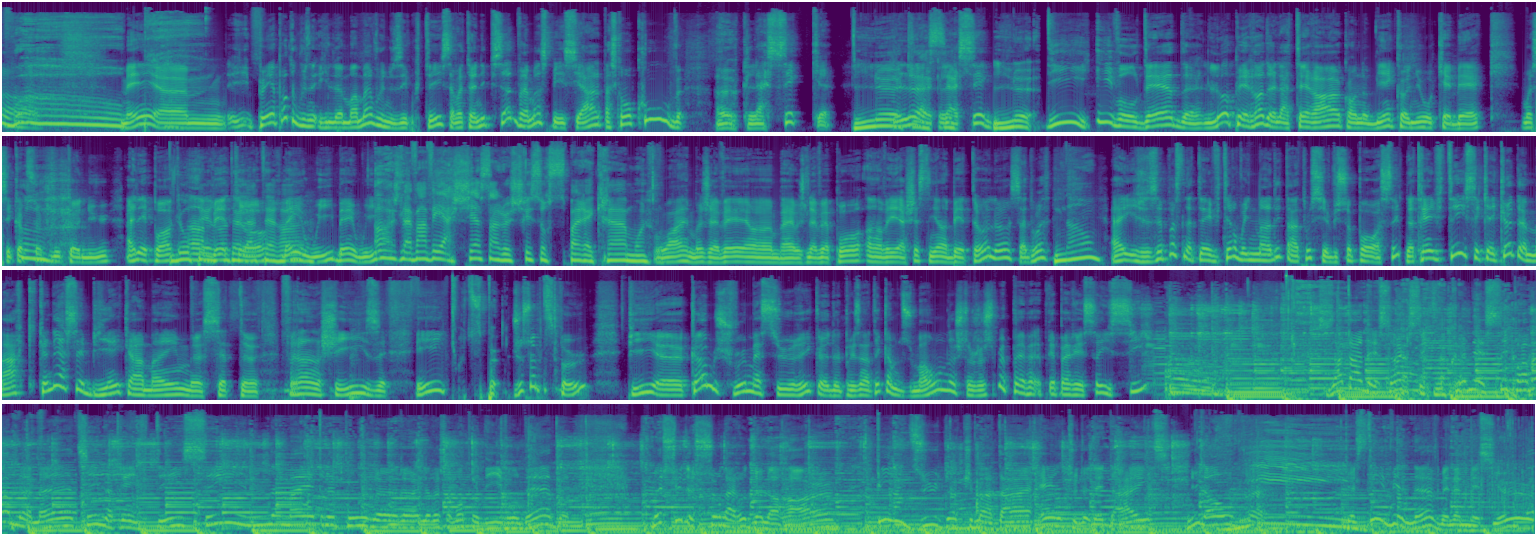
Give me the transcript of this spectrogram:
Mais euh, peu importe vous- le moment où vous nous écoutez, ça va être un épisode vraiment spécial parce qu'on couvre un classique. Le, classique. classique. Le. The Evil Dead, l'opéra de la terreur qu'on a bien connu au Québec. Moi, c'est comme ça que je l'ai connu. À l'époque, en L'opéra de bêta. la terreur. Ben oui, ben oui. Ah, je l'avais en VHS enregistré sur super écran, moi. Ouais, moi j'avais, euh, ben je l'avais pas en VHS ni en bêta là. Ça doit. Non. Hey, je sais pas si notre invité, on va lui demander tantôt s'il a vu ça passer. Notre invité, c'est quelqu'un de marque qui connaît assez bien quand même cette euh, franchise et Un petit peu. juste un petit peu. Puis euh, comme je veux m'assurer que de le présenter comme du monde, je vais juste préparer ça ici. Vous entendez ça, c'est que vous connaissez probablement, notre invité, c'est le maître pour le, le recevoir pour The Evil Dead. Monsieur de Sur la route de l'horreur, puis du documentaire Hail to the Deadites, nul autre Steve Villeneuve, mesdames, messieurs.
